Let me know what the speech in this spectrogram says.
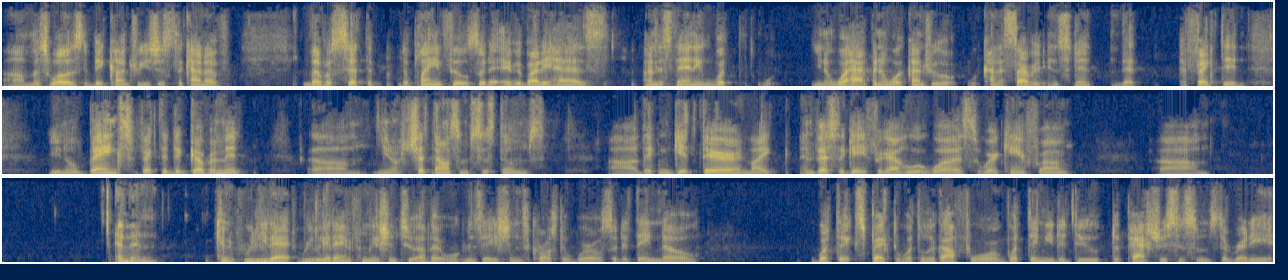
um, as well as the big countries just to kind of level set the, the playing field so that everybody has understanding what you know what happened in what country what, what kind of cyber incident that affected, you know, banks, affected the government, um, you know, shut down some systems. Uh, they can get there and like investigate, figure out who it was, where it came from, um, and then can relay that relay that information to other organizations across the world so that they know what to expect, what to look out for, and what they need to do to patch their systems, to ready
